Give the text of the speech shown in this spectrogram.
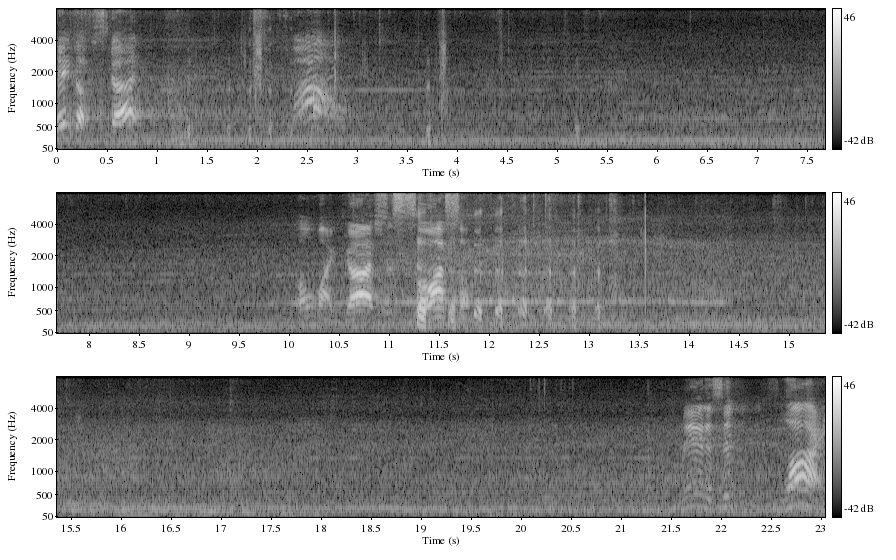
pickups, Scott. Wow. Oh my gosh, this is awesome. Man, is it fly?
